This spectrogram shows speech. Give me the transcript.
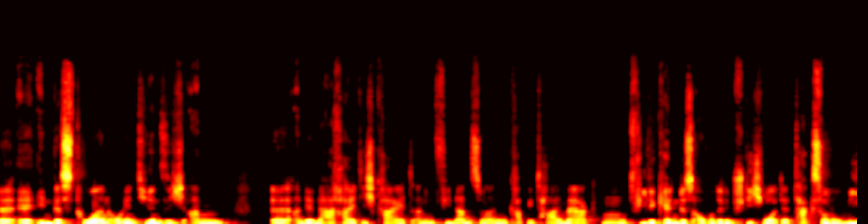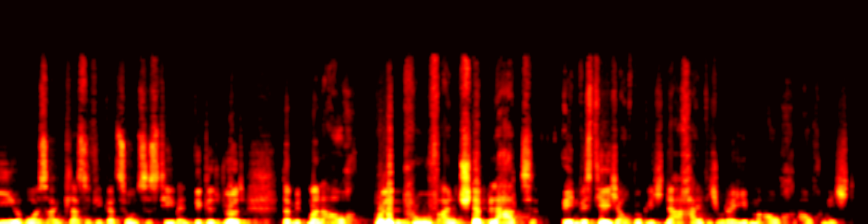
äh, äh Investoren, orientieren sich am an der Nachhaltigkeit, an den Finanz- und an den Kapitalmärkten. Viele kennen das auch unter dem Stichwort der Taxonomie, wo es ein Klassifikationssystem entwickelt wird, damit man auch bulletproof einen Stempel hat investiere ich auch wirklich nachhaltig oder eben auch, auch nicht.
